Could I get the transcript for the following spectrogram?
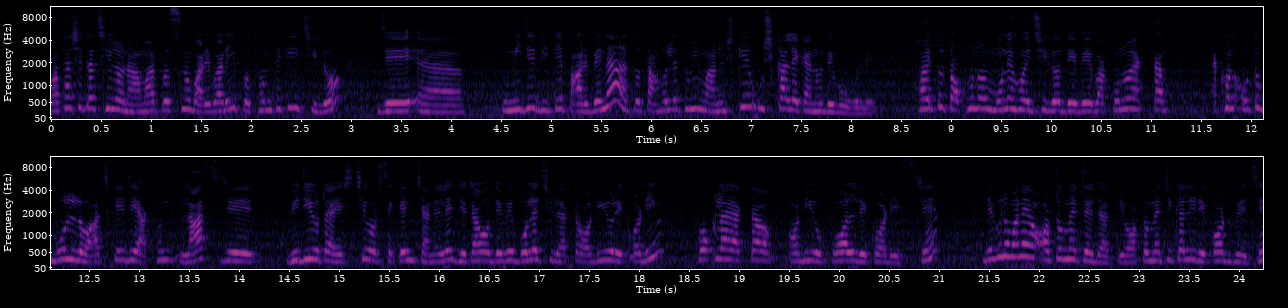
কথা সেটা ছিল না, আমার প্রশ্ন বারে বারেই প্রথম থেকেই ছিল যে তুমি যে দিতে পারবে না, তো তাহলে তুমি মানুষকে উস্কালে কেন দেবো বলে? হয়তো তখন ওর মনে হয়েছিল দেবে বা কোনো একটা, এখন ও তো বলল আজকে যে এখন লাস্ট যে ভিডিওটা এসছে ওর সেকেন্ড চ্যানেলে যেটা ও দেবে বলেছিল, একটা অডিও রেকর্ডিং ফোকলার একটা অডিও কল রেকর্ড এসছে। যেগুলো মানে অটোমেটেড আর কি অটোমেটিক্যালি রেকর্ড হয়েছে।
